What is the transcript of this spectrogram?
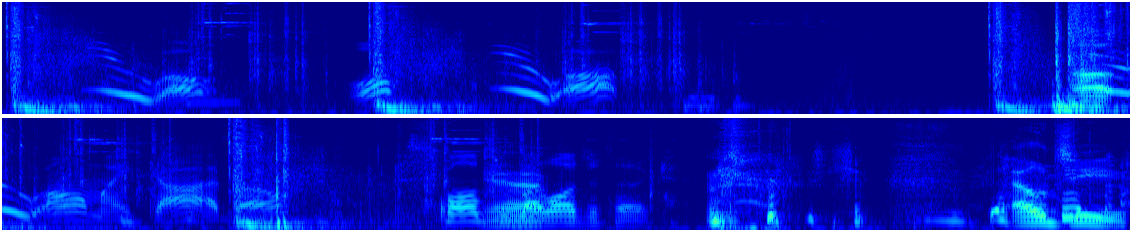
Pew! Oh! Oh! Pew! Oh! Uh, Pew! Oh my god, bro. Sponsored Yeah. by Logitech. LG.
